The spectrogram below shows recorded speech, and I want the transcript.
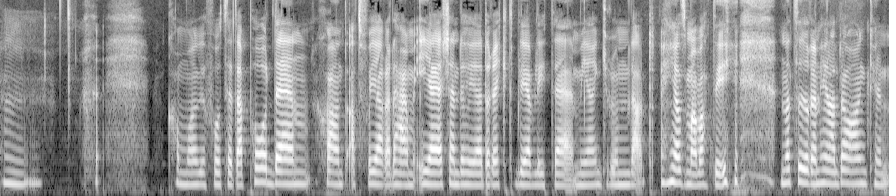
Mm. Kommer fortsätta podden. Skönt att få göra det här med er. Jag kände hur jag direkt blev lite mer grundad. Jag som har varit i naturen hela dagen kan,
